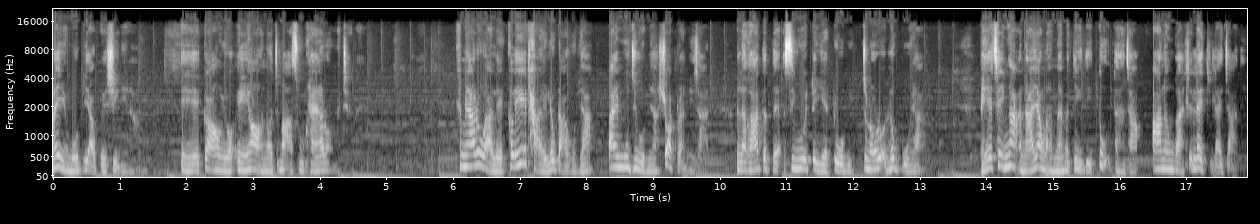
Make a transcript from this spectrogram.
မဲ့ရင်မိုးတယောက်ပဲရှိနေတာအဲကောင်းရောအိမ်ရောက်အောင်တော့ကျမအဆူခံရတော့မှတယ် ခင်ဗျားတို့ကလည်းကလေးအထာတွေလောက်တာကိုဗျာတိုင်းမှုကြီးကိုများ short တွန်နေကြတယ်အလကားတက်တက်အစည်းအဝေးတရက်တိုးပြီးကျွန်တော်တို့အလုပ်ပို့ရတယ်ဘယ်ချိန်ကအနားရောက်လာမှန်းမသိသေးသူ့အတန်ကြောင့်အားလုံးကလက်လက်ကြည့်လိုက်ကြသည်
